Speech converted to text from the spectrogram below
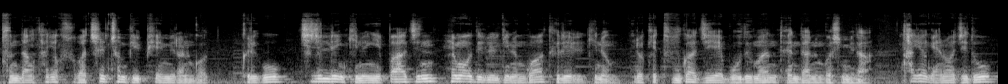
분당 타격수가 7000bpm이라는 것 그리고 chiseling 기능이 빠진 해머 드릴 기능과 드릴 기능 이렇게 두 가지의 모드만 된다는 것입니다. 타격 에너지도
